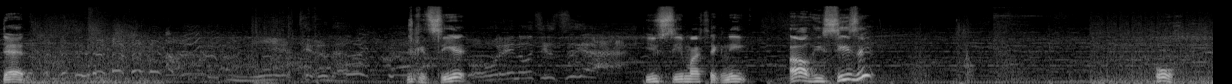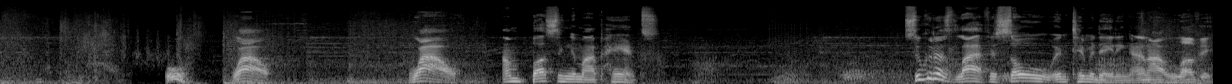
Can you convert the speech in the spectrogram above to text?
Dead. You can see it? You see my technique? Oh, he sees it? Oh. Oh. Wow. Wow. I'm busting in my pants. Sukuna's laugh is so intimidating and I love it.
